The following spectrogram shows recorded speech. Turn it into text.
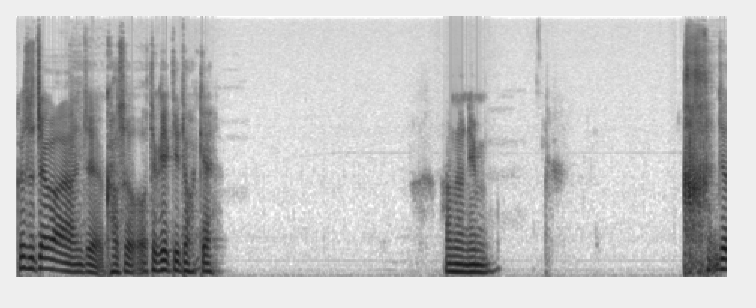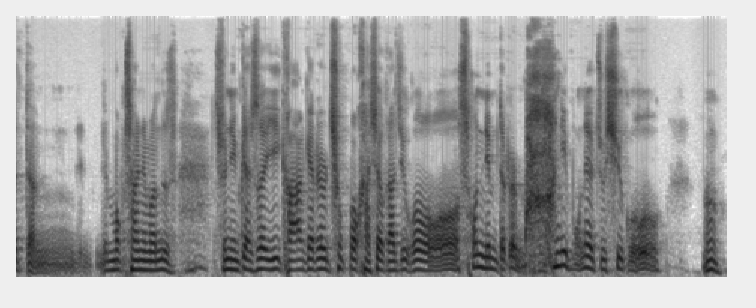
그래서 제가 이제 가서 어떻게 기도할게? 하나님, 이제 목사님은 주님께서 이 가게를 축복하셔 가지고 손님들을 많이 보내주시고, 어.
